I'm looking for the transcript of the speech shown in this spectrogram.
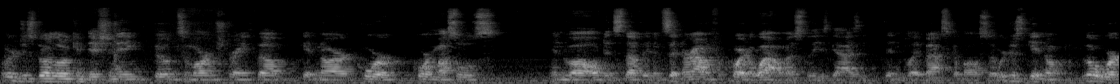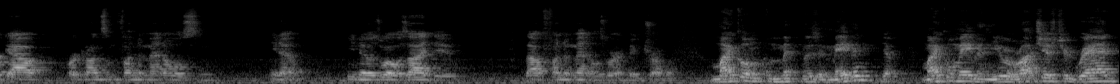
We're just doing a little conditioning, building some arm strength up, getting our core core muscles involved and stuff. They've been sitting around for quite a while. Most of these guys that didn't play basketball, so we're just getting a little workout, working on some fundamentals, and you know, you know as well as I do, without fundamentals, we're in big trouble. Michael, was it Maven? Yep. Michael Maven, you're a Rochester grad.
